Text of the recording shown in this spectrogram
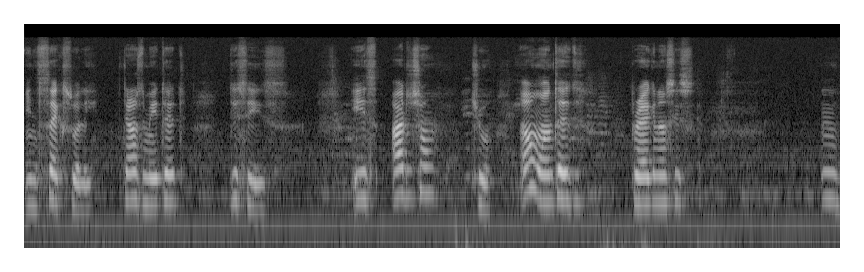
in sexually transmitted disease. Is addition to unwanted pregnancies in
